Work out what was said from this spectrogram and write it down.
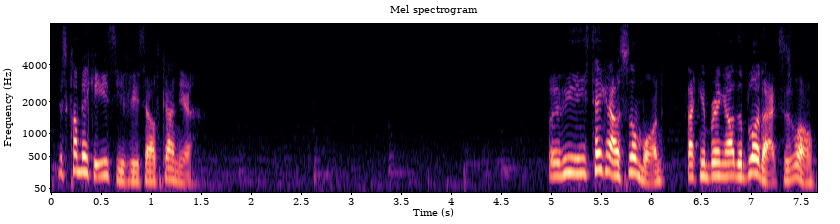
You just can't make it easy for yourself, can you? But if he's taken out someone, that can bring out the Blood Axe as well.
